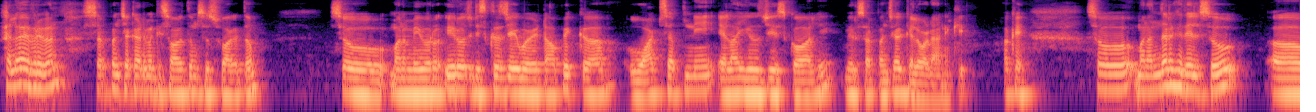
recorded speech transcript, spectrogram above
హలో ఎవ్రీవన్ సర్పంచ్ అకాడమీకి స్వాగతం సుస్వాగతం. సో మనం ఎవరు ఈరోజు డిస్కస్ చేయబోయే టాపిక్ వాట్సాప్ని uh, ఎలా యూజ్ చేసుకోవాలి మీరు సర్పంచ్గా గెలవడానికి. ఓకే సో మనందరికీ తెలుసు uh,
